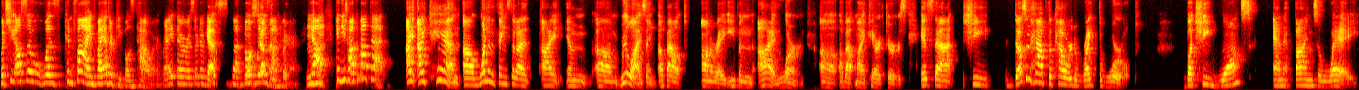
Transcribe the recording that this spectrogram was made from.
but she also was confined by other people's power, right? There were sort of yes, both, both ways on her. Mm-hmm. Yeah. Can you talk about that? I, I can. Uh, one of the things that I, I am um, realizing about Honore, even I learn uh, about my characters, is that she doesn't have the power to write the world, but she wants and finds a way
